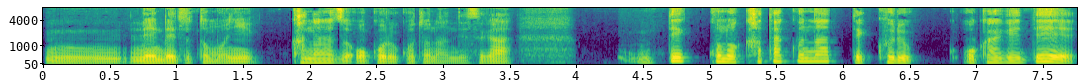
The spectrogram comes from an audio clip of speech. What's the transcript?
うん、年齢とともに必ず起こることなんですが、で、この硬くなってくるおかげで、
